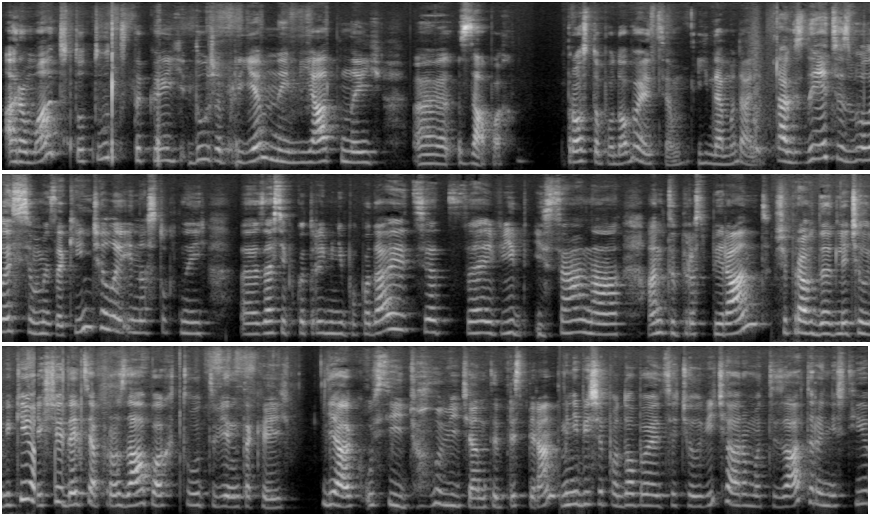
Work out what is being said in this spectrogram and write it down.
аромат, то тут такий дуже приємний м'ятний е, запах. Просто подобається. Йдемо далі. Так, здається, з волоссям ми закінчили. І наступний е, засіб, котрий мені попадається, це від Ісана антипроспірант. Щоправда, для чоловіків. Якщо йдеться про запах, тут він такий. Як усі чоловічі антипреспіранти. Мені більше подобаються чоловічі ароматизатори, ніж ті,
